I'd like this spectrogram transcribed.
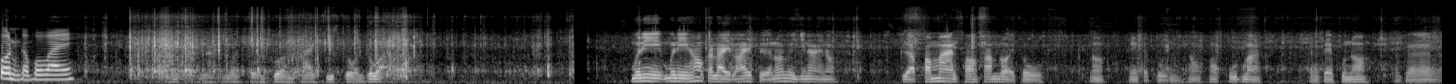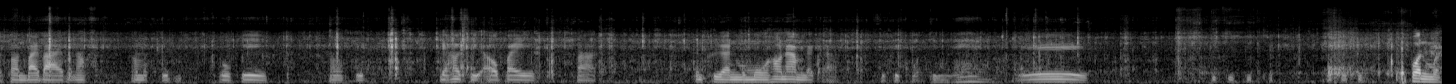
คนกับบ่ไหว้นะมาโซนตัวถ่ายคลิปโซนตัวมื้อนี้มื้อนี้เฮาก็ไล่ไล่เตือเนาะมีกี่นายเนาะเกือบประมาณ2-300ตัวเนาะในกระตุงเฮาเฮาขุดมาตั้งแต่พุ่นเนาะตั้งแต่ตอนบ่ายๆพุ่นเนาะเอามาขุดโอเคเอามาขุดเดี๋ยวเฮาสิเอาไปฝากเพื่อนๆหมู่ๆเฮานำแล้วก็สิไปขวดกินแล้วเอ้ยปิดๆๆๆๆๆๆพ่นมือ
